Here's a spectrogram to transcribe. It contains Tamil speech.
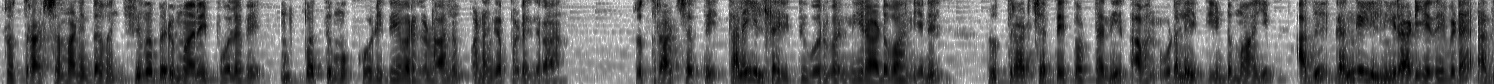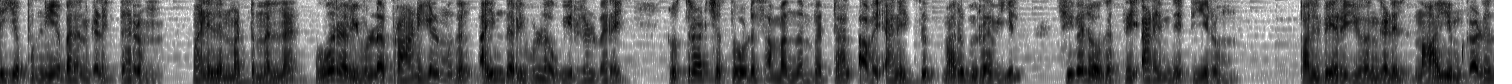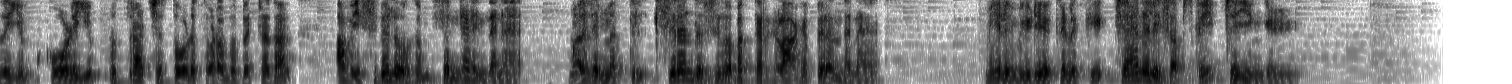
ருத்ராட்சம் அணிந்தவன் சிவபெருமானைப் போலவே முப்பத்து முக்கோடி தேவர்களாலும் வணங்கப்படுகிறான். ருத்ராட்சத்தை தலையில் தரித்து ஒருவன் நீராடுவான் எனில் ருத்ராட்சத்தை தொட்ட நீர் அவன் உடலை தீண்டுமாயின் அது கங்கையில் நீராடியதை விட அதிக புண்ணிய பலன்களை தரும். மனிதன் மட்டுமல்ல ஓரறிவுள்ள பிராணிகள் முதல் ஐந்தறிவுள்ள உயிர்கள் வரை ருத்ராட்சத்தோடு சம்பந்தம் பெற்றால் அவை அனைத்தும் மறுபிறவியில் சிவலோகத்தை அடைந்தே தீரும். பல்வேறு யுகங்களில் நாயும் கழுதையும் கோழியும் ருத்ராட்சத்தோடு தொடர்பு பெற்றதால் அவை சிவலோகம் சென்றடைந்தன. மறுஜன்மத்தில் சிறந்த சிவபக்தர்களாக பிறந்தன. மேலும் வீடியோக்களுக்கு சேனலை சப்ஸ்கிரைப் செய்யுங்கள்.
